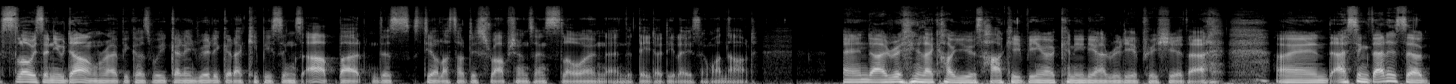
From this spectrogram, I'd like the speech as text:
slow is a new done, right? Because we're getting really good at keeping things up, but there's still lots of disruptions and slow and, and the data delays and whatnot. And I really like how you use hockey. Being a Canadian, I really appreciate that. And I think that is a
